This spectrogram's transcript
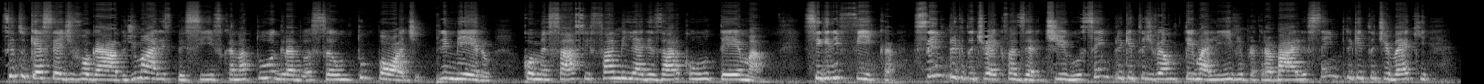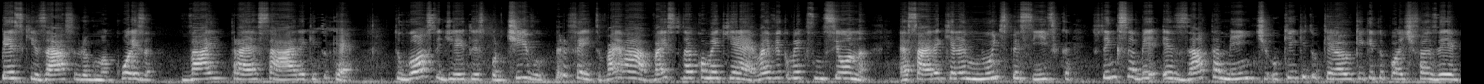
Se tu quer ser advogado de uma área específica na tua graduação, tu pode, primeiro, começar a se familiarizar com o tema. Significa, sempre que tu tiver que fazer artigo, sempre que tu tiver um tema livre para trabalho, sempre que tu tiver que pesquisar sobre alguma coisa, vai para essa área que tu quer. Tu gosta de direito esportivo? Perfeito, vai lá, vai estudar como é que é, vai ver como é que funciona. Essa área aqui ela é muito específica, tu tem que saber exatamente o que que tu quer, o que que tu pode fazer,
